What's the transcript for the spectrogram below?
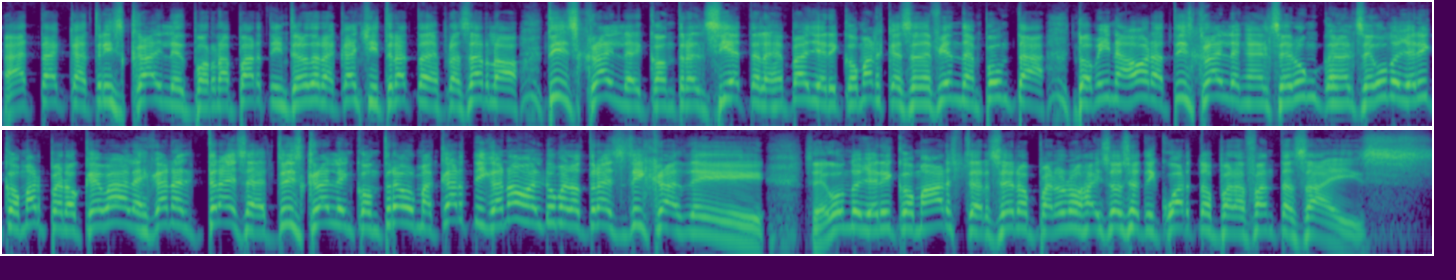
Ataca Tris Criley por la parte interior de la cancha y trata de desplazarlo. Tris Criley contra el 7, el ejemplar Jericho Marcha que se defiende en punta. Domina ahora Tis Krallen en el, segundo, Jericho Mar, pero que vale, gana el 13. Tis Krallen contra Trevor McCarthy, ganó el número 3, Tis Krallen. Segundo Jericho March, tercero para unos High Society, cuarto para Fantasize.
